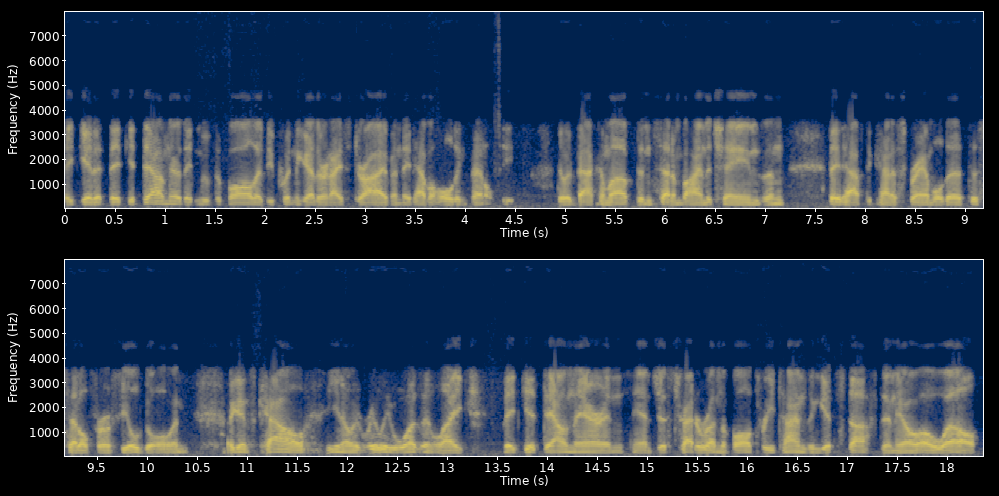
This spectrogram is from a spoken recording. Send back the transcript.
they'd get it, they'd get down there, they'd move the ball, they'd be putting together a nice drive, and they'd have a holding penalty. They would back them up and set them behind the chains, and they'd have to kind of scramble to, to settle for a field goal. And against Cal, you know, it really wasn't like they'd get down there and, and just try to run the ball three times and get stuffed and, you know, oh well.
